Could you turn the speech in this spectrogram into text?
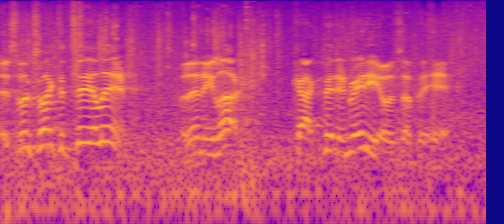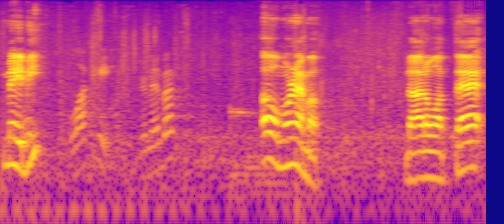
This looks like the tail end. With any luck, cockpit and radios up ahead. maybe. Lucky, remember? Oh, more ammo. No, I don't want that.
